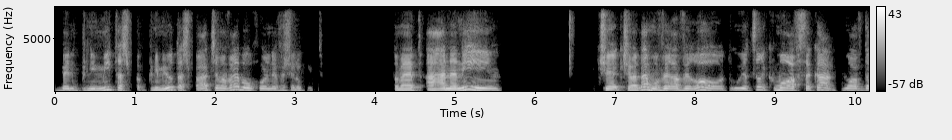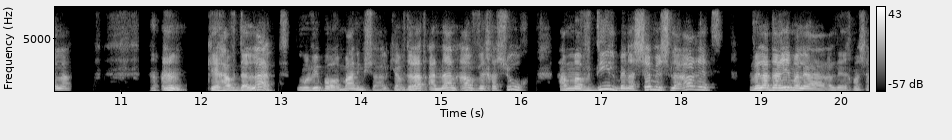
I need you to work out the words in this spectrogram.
בין פנימית, פנימיות השפעת שם ברוך הוא לנפש אלוקית. זאת אומרת, העננים, כשאדם עובר עבירות, הוא יוצר כמו הפסקה, כמו הבדלה. כהבדלת, הוא מביא פה מה נמשל? כהבדלת ענן אב וחשוך, המבדיל בין השמש לארץ ולדרים עליה על דרך משל.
